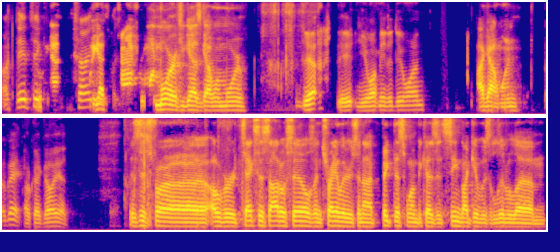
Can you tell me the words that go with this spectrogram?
authentic Chinese. we got time for one more. If you guys got one more, Yeah. You you want me to do one? I got one. Okay. Okay, go ahead. This is for uh, over Texas auto sales and trailers, and I picked this one because it seemed like it was a little, um, it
